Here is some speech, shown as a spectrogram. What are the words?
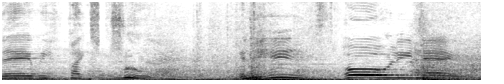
May we fight true in his holy name.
